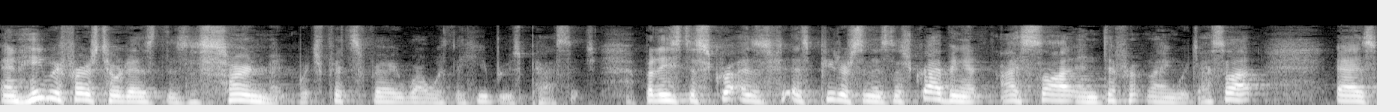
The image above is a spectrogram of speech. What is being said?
and he refers to it as the discernment, which fits very well with the Hebrews passage. But he's descri- as, as Peterson is describing it, I saw it in different language. I saw it as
